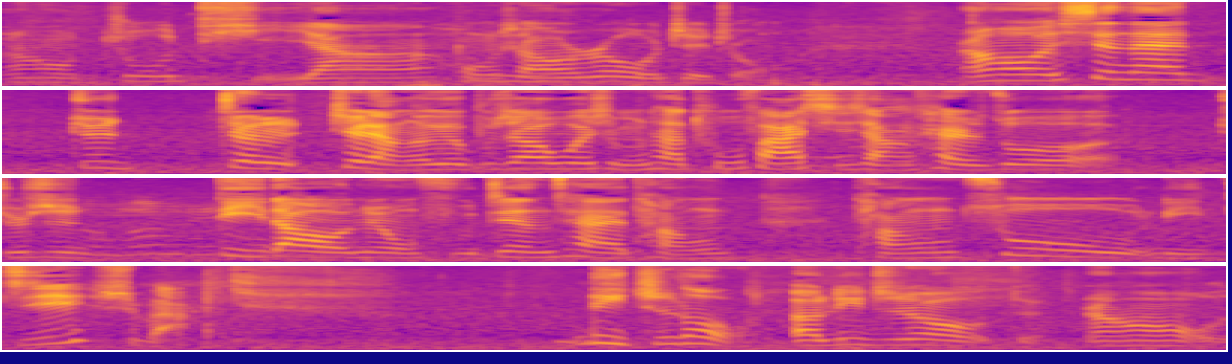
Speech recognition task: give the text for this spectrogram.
然后猪蹄呀、红烧肉这种，然后现在就这这两个月不知道为什么他突发奇想开始做，就是地道那种福建菜糖糖醋里脊是吧？荔枝肉，啊，荔枝肉对，然后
